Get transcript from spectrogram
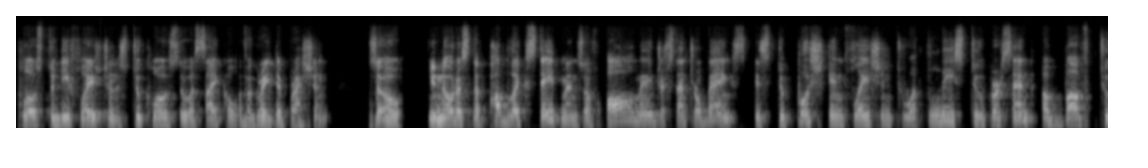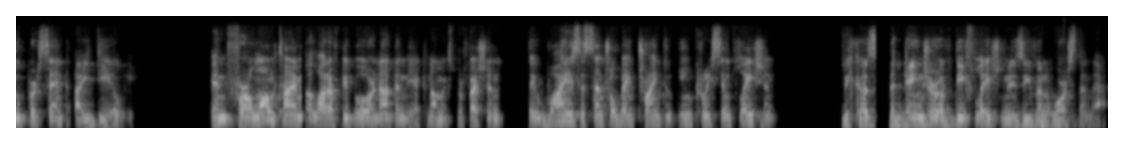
close to deflation, it's too close to a cycle of a Great Depression. So you notice the public statements of all major central banks is to push inflation to at least 2%, above 2% ideally. And for a long time, a lot of people who are not in the economics profession say, why is the central bank trying to increase inflation? Because the danger of deflation is even worse than that.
